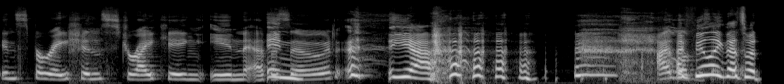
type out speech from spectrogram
Inspiration striking in episode. In, yeah. I, I feel like that's what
